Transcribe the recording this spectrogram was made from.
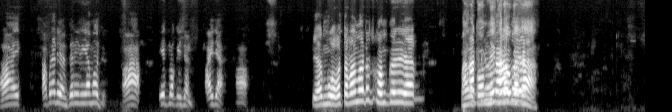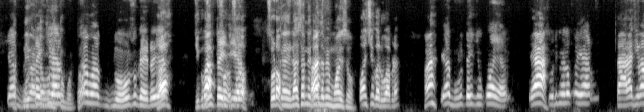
હા એક આપણા ડેન્સર એરિયામાં જ. હા એ જ લોકેશન આઈ જા. હા. યાર હું હવે તમારા માટે જ કામ કર્યો યાર. મારો કોમ નહીં કરાવું. કાકા. યાર બહુ શું કહ્યું યાર. હા જીગુબા થઈ છોડો. છોડો કહેડા છો ને એટલે તમે મોય છો કોણ શું કરવું આપણે યાર ભૂલ થઈ ગઈ કો યાર. યા. છોડી મેલો કે યાર. તારા જેવા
